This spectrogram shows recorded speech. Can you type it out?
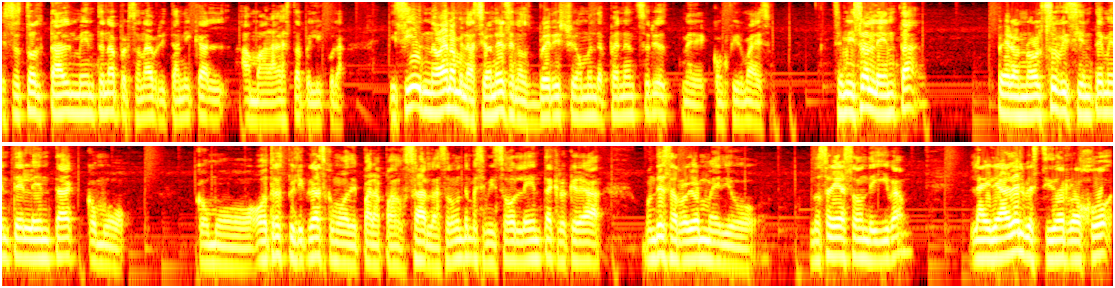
esto es totalmente una persona británica amará esta película. Y sí, nueve nominaciones en los British Film Independent Studios me confirma eso. Se me hizo lenta, pero no suficientemente lenta como, como otras películas como de para pausarla. Solamente se me hizo lenta, creo que era un desarrollo medio, no sabía hasta dónde iba. La idea del vestido rojo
